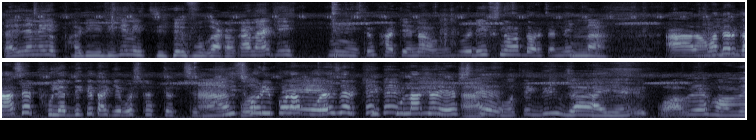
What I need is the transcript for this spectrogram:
তাই জানি ফাটিয়ে দিকে নিচ্ছি। পোকা টোকা নাকি। হুম তুমি ফাটিয়ে নাও। রিস্ক নেওয়ার দরকার নেই। না। আর আমাদের গাছের ফুলের দিকে তাকিয়ে বসে থাকতে হচ্ছে। কি ছড়ি পড়া পড়েছে আর কি ফুল আসে এসছে। প্রত্যেকদিন যাই কবে হবে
